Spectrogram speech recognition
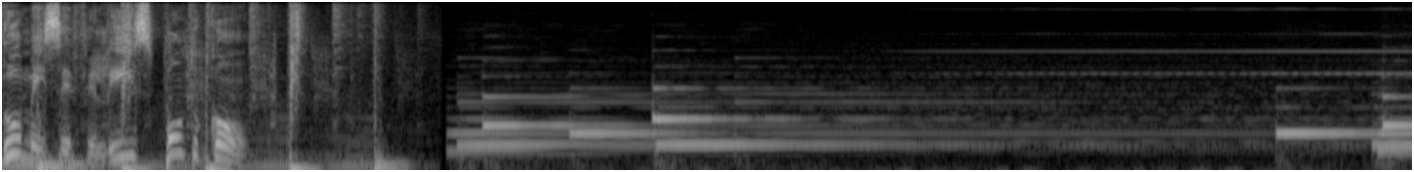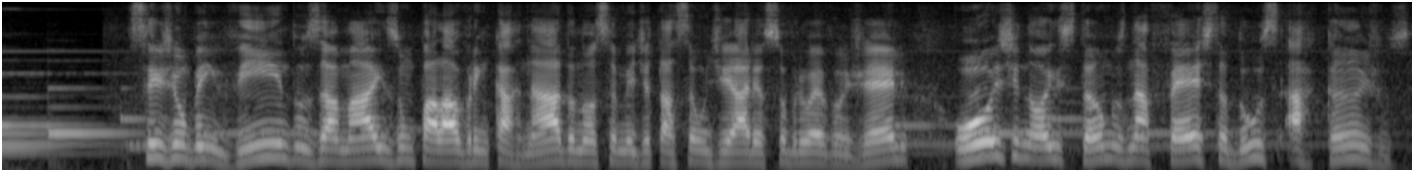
lumencerfeliz.com. Sejam bem-vindos a mais um Palavra Encarnada, nossa meditação diária sobre o Evangelho. Hoje nós estamos na festa dos arcanjos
